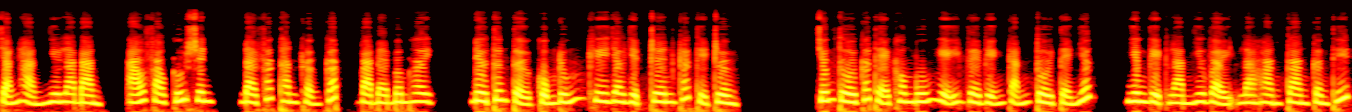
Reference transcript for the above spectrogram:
chẳng hạn như la bàn, áo phao cứu sinh, đài phát thanh khẩn cấp và bè bơm hơi, điều tương tự cũng đúng khi giao dịch trên các thị trường. Chúng tôi có thể không muốn nghĩ về viễn cảnh tồi tệ nhất, nhưng việc làm như vậy là hoàn toàn cần thiết.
